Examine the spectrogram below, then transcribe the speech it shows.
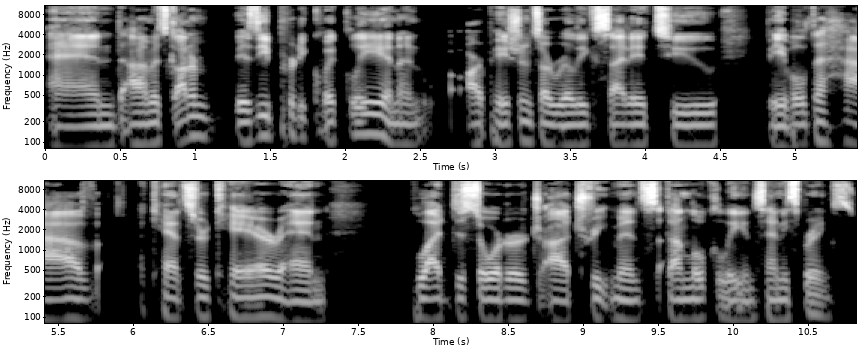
And um, it's gotten busy pretty quickly. And then our patients are really excited to be able to have a cancer care and blood disorder uh, treatments done locally in Sandy Springs.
